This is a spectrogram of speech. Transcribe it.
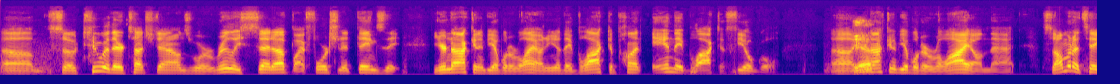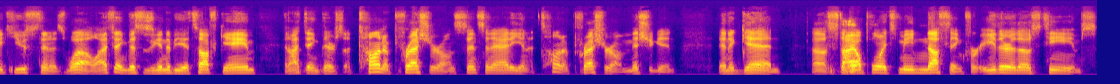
Um, so two of their touchdowns were really set up by fortunate things that you're not going to be able to rely on. You know, they blocked a punt and they blocked a field goal. Uh, Yeah. You're not going to be able to rely on that. So I'm going to take Houston as well. I think this is going to be a tough game, and I think there's a ton of pressure on Cincinnati and a ton of pressure on Michigan. And again, uh, style points mean nothing for either of those teams.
